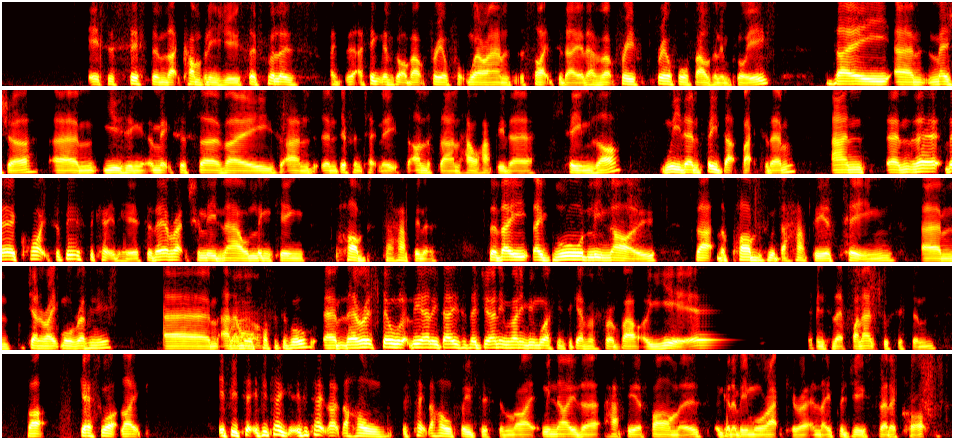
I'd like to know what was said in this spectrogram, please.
it's a system that companies use. So Fuller's, I, I, think they've got about three or four, where I am at the site today, they have about three, three or 4,000 employees. They um, measure um, using a mix of surveys and, and different techniques to understand how happy their teams are. We then feed that back to them and, and they're, they're quite sophisticated here. So they're actually now linking pubs to happiness. So they, they broadly know that the pubs with the happier teams um, generate more revenue um, and wow. are more profitable. Um, they're still at the early days of their journey. We've only been working together for about a year into their financial systems. But guess what? Like, if you t- if you take if you take like the whole if you take the whole food system, right? We know that happier farmers are going to be more accurate and they produce better crops.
